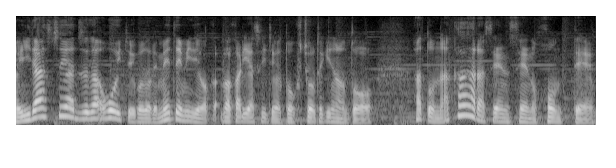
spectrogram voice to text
イラストや図が多いということで目で見ればわかりやすいというのが特徴的なのと、あと中原先生の本って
